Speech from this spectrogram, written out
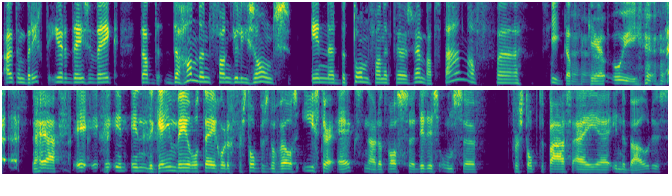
uit een bericht eerder deze week dat de- de handen van jullie zoons in het beton van het eh, zwembad staan. Of eh, zie ik dat verkeerd? Oei. nou ja, in, in de gamewereld tegenwoordig verstoppen ze nog wel eens Easter eggs. Nou, dat was, eh, dit is ons eh, verstopte paasei eh, in de bouw. Dus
